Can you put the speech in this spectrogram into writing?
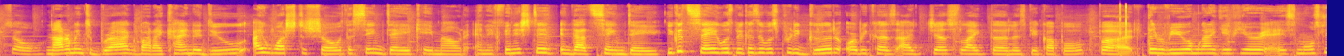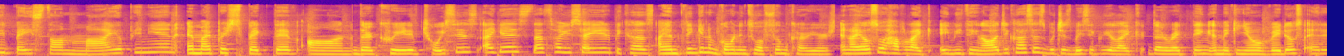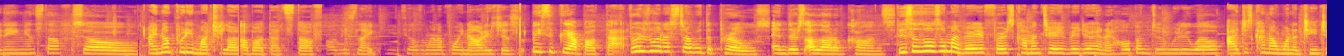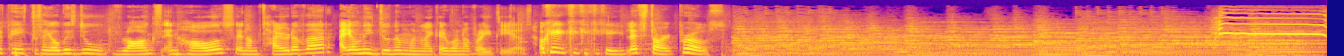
So, not mean to brag, but I kinda do. I watched the show the same day it came out and I finished it in that same day. You could say it was because it was pretty good or because I just liked the lesbian couple, but the review I'm gonna give here is mostly based on my opinion and my perspective on their creative choices, I guess that's how you say it, because I am thinking of going into a film career and I also have like AV technology classes, which is basically like directing and making your own videos, editing and stuff. So I know pretty much a lot about that stuff these like details I'm gonna point out is just basically about that. First we're gonna start with the pros and there's a lot of cons. This is also my very first commentary video and I hope I'm doing really well. I just kind of want to change the pace because I always do vlogs and hauls and I'm tired of that. I only do them when like I run out of ideas. Okay, okay, okay, okay, let's start. Pros.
